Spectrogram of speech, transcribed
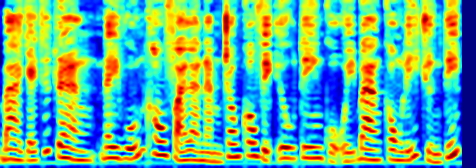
Bà giải thích rằng đây vốn không phải là nằm trong công việc ưu tiên của Ủy ban Công lý chuyển tiếp.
